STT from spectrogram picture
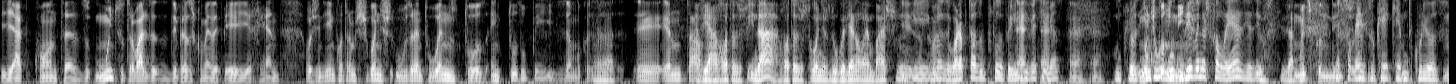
e há conta de muito do trabalho de, de empresas como a EDP e a REN, hoje em dia encontramos cegonhas durante o ano todo em todo o país. É uma coisa. É, é, notável. Havia a rota dos, ainda há a rota dos cegonhas no Guadiana lá embaixo, e, mas agora é por todo, por todo o país é, e vê-se é, imenso. É, é. Muito curioso. Muitos Inclu, inclusive nas falésias. Exato. Muitos Nas falésias, o que é, que é muito curioso.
